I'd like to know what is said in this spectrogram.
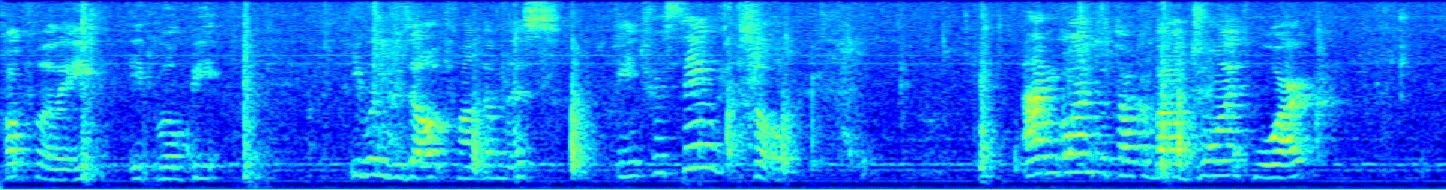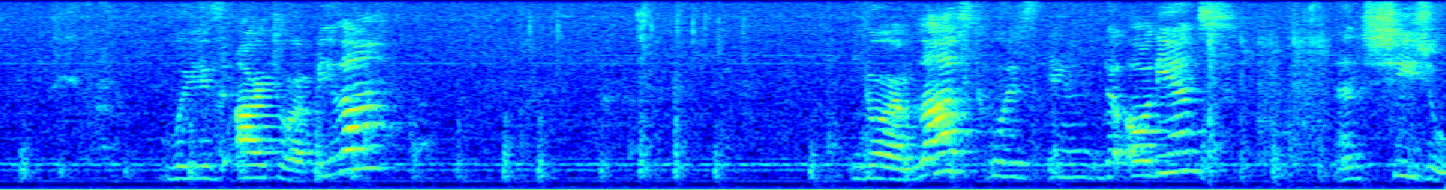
hopefully it will be, even without randomness, interesting. So I'm going to talk about joint work with Arthur Avila, Yoram Last, who is in the audience, and Qi Zhou.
